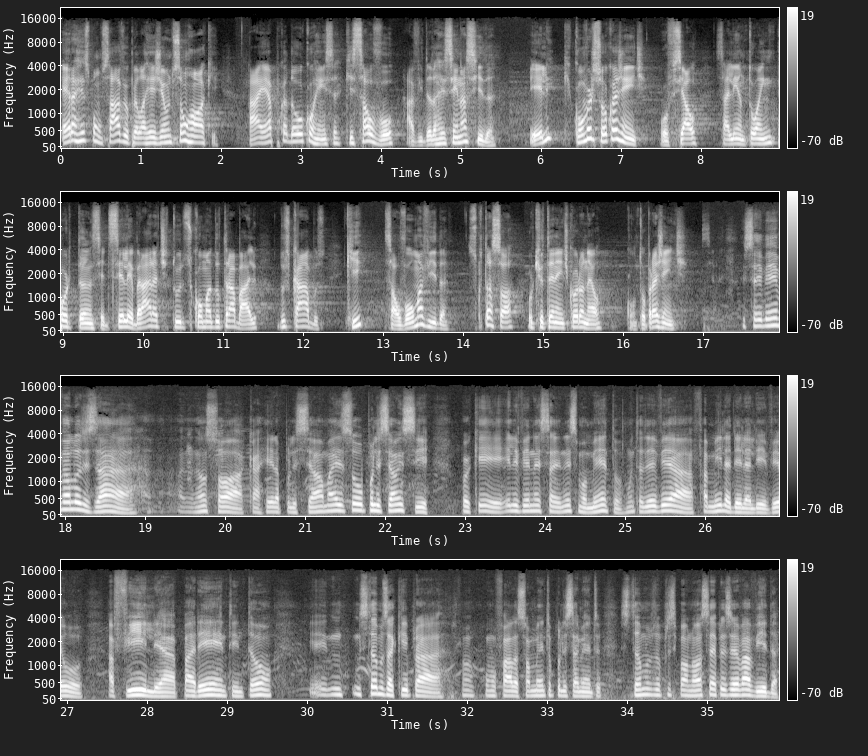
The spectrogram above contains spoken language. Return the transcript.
era responsável pela região de São Roque, à época da ocorrência que salvou a vida da recém-nascida. Ele que conversou com a gente. O oficial salientou a importância de celebrar atitudes como a do trabalho dos cabos, que salvou uma vida. Escuta só o que o tenente-coronel contou pra gente. Isso aí vem valorizar não só a carreira policial, mas o policial em si. Porque ele vê nessa, nesse momento, muitas vezes vê a família dele ali, vê o, a filha, parente, então estamos aqui para, como fala, somente o policiamento. Estamos, o principal nosso é preservar a vida.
